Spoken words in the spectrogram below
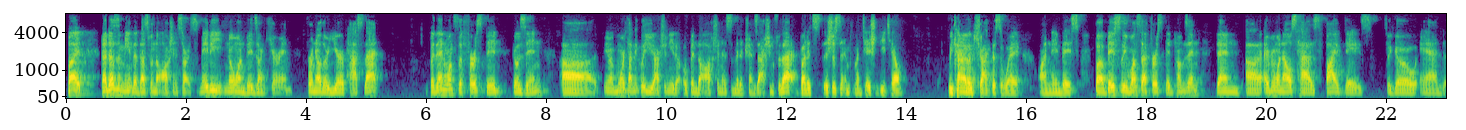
But that doesn't mean that that's when the auction starts. Maybe no one bids on Kieran for another year past that. But then once the first bid goes in, uh, you know, more technically, you actually need to open the auction and submit a transaction for that. But it's it's just an implementation detail. We kind of abstract this away on Namebase. But basically, once that first bid comes in, then uh, everyone else has five days to go and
